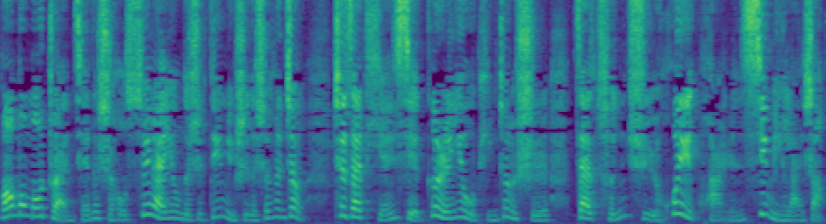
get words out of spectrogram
王某某转钱的时候虽然用的是丁女士的身份证，却在填写个人业务凭证时，在存取汇款人姓名栏上。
